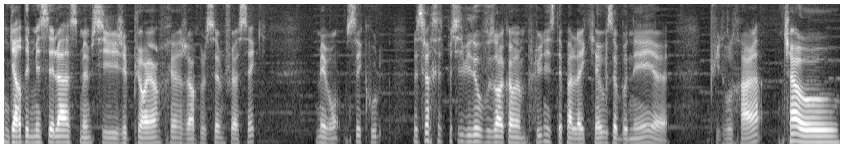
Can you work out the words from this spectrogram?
Garder mes Célas, même si j'ai plus rien, frère. J'ai un peu le seum, je suis à sec. Mais bon, c'est cool. J'espère que cette petite vidéo vous aura quand même plu. N'hésitez pas à liker, à vous abonner. Euh, puis tout le là. Ciao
